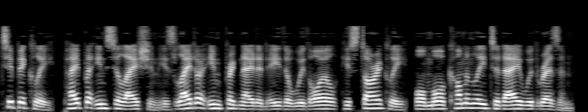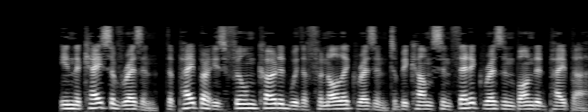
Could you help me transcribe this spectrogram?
Typically, paper insulation is later impregnated either with oil historically, or more commonly today with resin. In the case of resin, the paper is film-coated with a phenolic resin to become synthetic resin-bonded paper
